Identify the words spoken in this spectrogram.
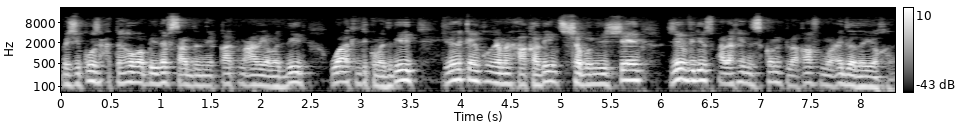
باش يكون حتى هو بنفس عدد النقاط مع ريال مدريد وأتلتيكو مدريد. إذا كان يكون من هذه ما تنساش جيم فيديو على خير نسكن نتلاقاو في موعد أخرى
